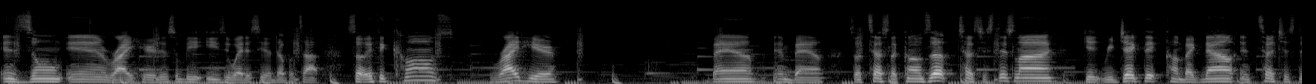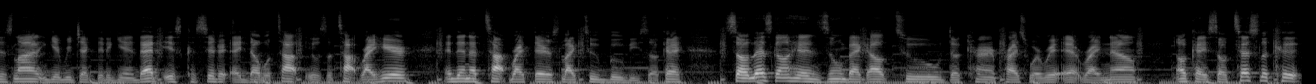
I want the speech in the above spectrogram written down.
and zoom in right here. This will be an easy way to see a double top. So if it comes right here, bam and bam. So Tesla comes up, touches this line, get rejected, come back down and touches this line and get rejected again. That is considered a double top. It was a top right here and then a top right there is like two boobies, okay? So let's go ahead and zoom back out to the current price where we're at right now. Okay, so Tesla could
